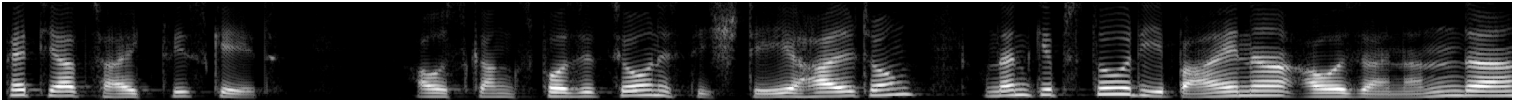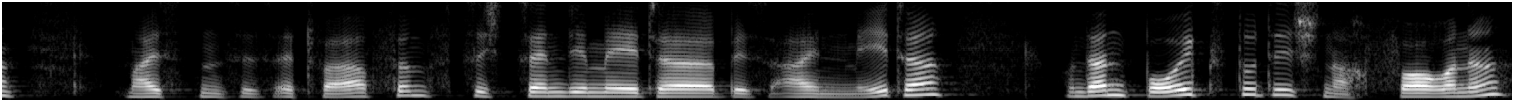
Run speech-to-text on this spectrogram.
Petya zeigt, wie es geht. Ausgangsposition ist die Stehhaltung und dann gibst du die Beine auseinander Meistens ist etwa 50 cm bis 1 Meter. Und dann beugst du dich nach vorne,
